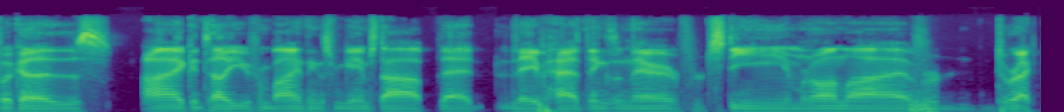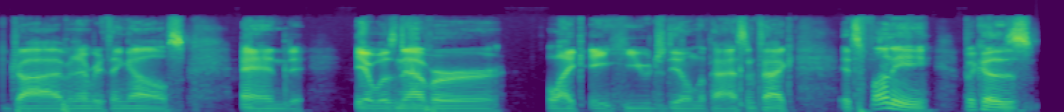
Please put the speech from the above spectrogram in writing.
Because I can tell you from buying things from GameStop that they've had things in there for Steam or OnLive or Direct Drive and everything else. And it was never like a huge deal in the past. In fact, it's funny because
